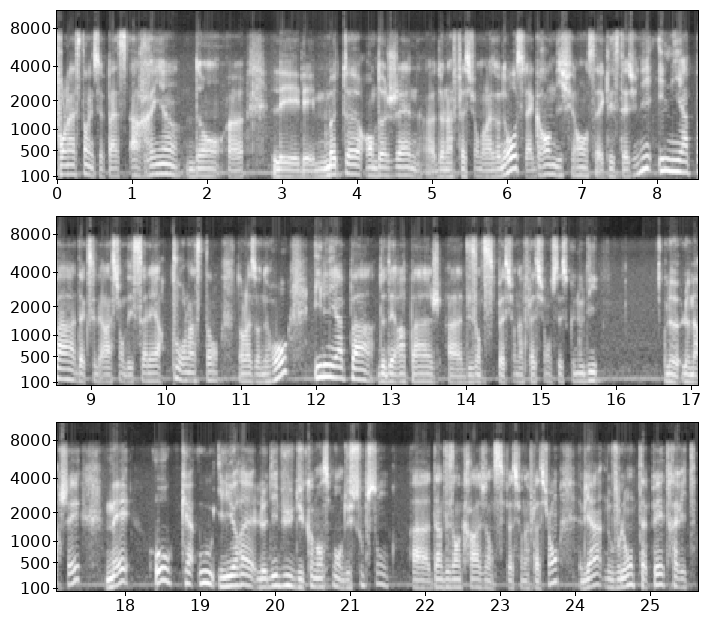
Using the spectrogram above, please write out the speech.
pour l'instant, il ne se passe rien dans euh, les, moteurs endogènes euh, de l'inflation dans la zone euro. C'est la grande différence avec les États-Unis. Il n'y a pas d'accélération des salaires pour l'instant dans la zone euro. Il n'y a pas de dérapage à des anticipations d'inflation. C'est ce que nous dit le, le marché. Mais au cas où il y aurait le début du commencement du soupçon euh, d'un désancrage d'anticipation d'inflation, eh bien, nous voulons taper très vite.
